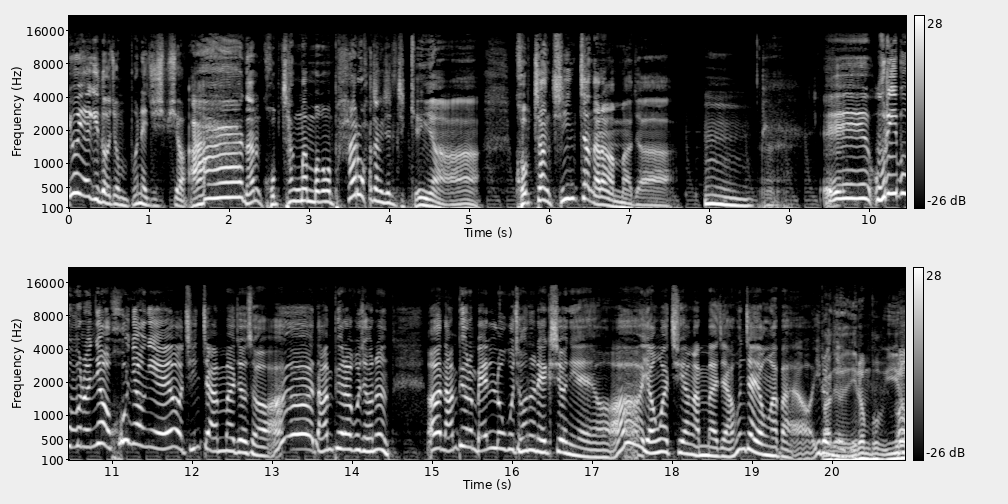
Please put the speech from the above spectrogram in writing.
요 얘기도 좀 보내주십시오. 아, 나는 곱창만 먹으면 바로 화장실 직행이야. 곱창 진짜 나랑 안 맞아. 음. 에, 우리 부부는요, 혼영이에요. 진짜 안 맞아서. 아, 남편하고 저는, 아, 남편은 멜로고 저는 액션이에요. 아, 영화 취향 안 맞아. 혼자 영화 봐요. 이런 맞아요. 얘기. 이런 부, 이런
